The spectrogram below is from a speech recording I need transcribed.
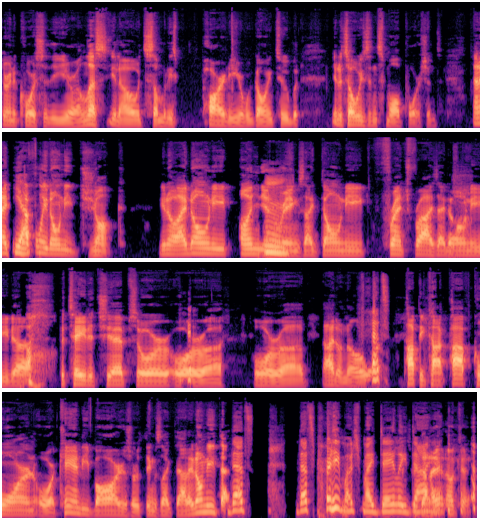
during the course of the year unless, you know, it's somebody's party or we're going to, but you know, it's always in small portions. And I Yeah. definitely don't eat junk. You know, I don't eat onion Mm. rings, I don't eat french fries, I don't eat uh, Oh, potato chips or or uh, or uh, I don't know uh, that's poppycock popcorn or candy bars or things like that. I don't eat that. that's that's pretty much my daily Your diet. Okay.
